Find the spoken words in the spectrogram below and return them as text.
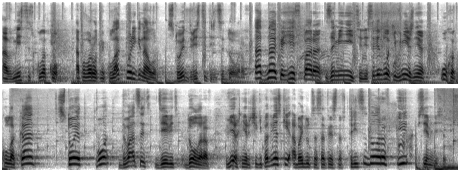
а вместе с кулаком. А поворотный кулак по оригиналу стоит 230 долларов. Однако есть пара заменителей. Сайлентблоки в нижнее ухо кулака стоит по 29 долларов. Верхние рычаги подвески обойдутся, соответственно, в 30 долларов и в 70.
